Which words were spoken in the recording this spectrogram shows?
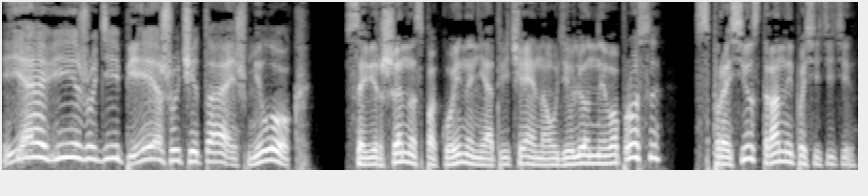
«Я вижу, депешу читаешь, милок», совершенно спокойно, не отвечая на удивленные вопросы, спросил странный посетитель.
